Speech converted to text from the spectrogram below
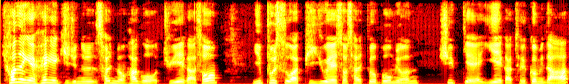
현행의 회계 기준을 설명하고 뒤에 가서 이플스와 비교해서 살펴보면 쉽게 이해가 될 겁니다.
